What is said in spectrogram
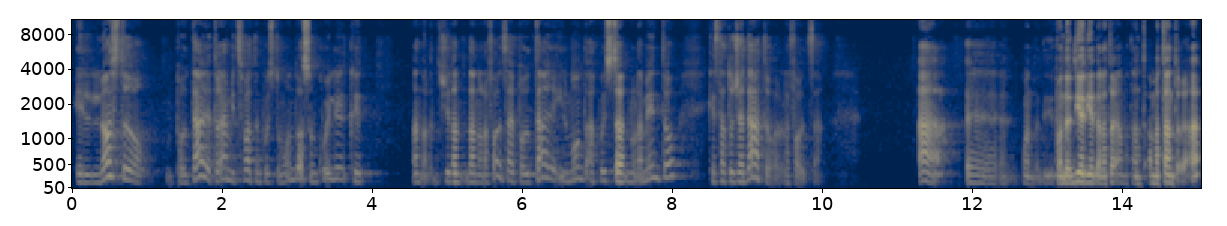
E il nostro portare Torah e mitzvot in questo mondo sono quelli che hanno, ci danno la forza a portare il mondo a questo annullamento che è stato già dato la forza. A, eh, quando, quando, Dio diede la Torah a Matan Torah,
